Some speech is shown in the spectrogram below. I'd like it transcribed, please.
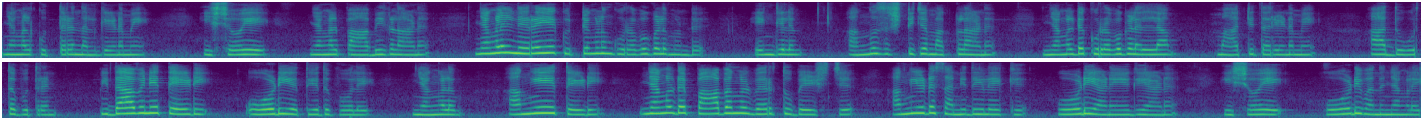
ഞങ്ങൾക്ക് ഉത്തരം നൽകണമേ. ഈശോയെ ഞങ്ങൾ പാപികളാണ്. ഞങ്ങളിൽ നിറയെ കുറ്റങ്ങളും കുറവുകളുമുണ്ട് എങ്കിലും അങ്ങ് സൃഷ്ടിച്ച മക്കളാണ്. ഞങ്ങളുടെ കുറവുകളെല്ലാം മാറ്റിത്തരണമേ ആ ധൂർത്തപുത്രൻ പിതാവിനെ തേടി ഓടിയെത്തിയതുപോലെ ഞങ്ങളും അങ്ങയെ തേടി ഞങ്ങളുടെ പാപങ്ങൾ വെറുത്തുപേക്ഷിച്ച് അങ്ങയുടെ സന്നിധിയിലേക്ക് ഓടി അണയുകയാണ്. ഈശോയെ ഓടി വന്ന് ഞങ്ങളെ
